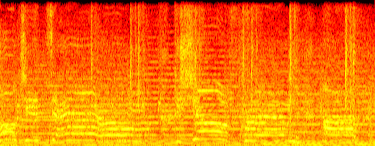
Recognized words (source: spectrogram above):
hold you down, cause you're a friend. I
